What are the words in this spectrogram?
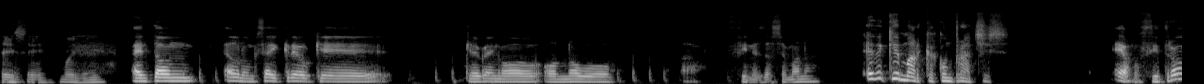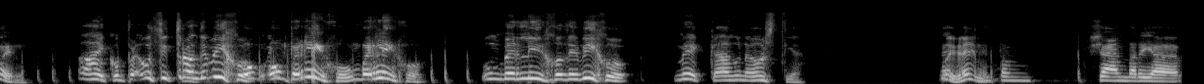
Sí, sí, moi ben. Entón, eu non sei, creo que que ven o, o novo a fines da semana. E de que marca compraches? É un Citroën. Ai, compra un citrón de Vigo. Un, un berlinjo, un berlinjo. Un berlinjo de Vigo. Me cago na hostia. Moi eh, ben. Entón, xa andaría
